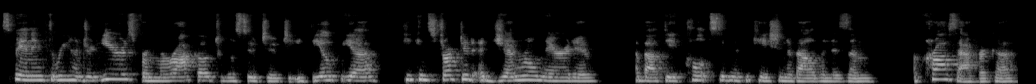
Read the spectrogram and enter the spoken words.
Spanning 300 years from Morocco to Lesotho to Ethiopia, he constructed a general narrative about the occult signification of albinism across Africa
